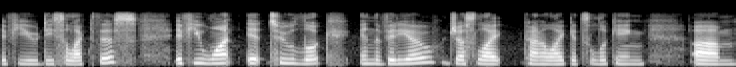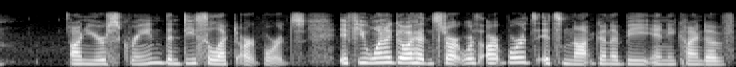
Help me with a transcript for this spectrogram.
if you deselect this. If you want it to look in the video just like kind of like it's looking um, on your screen, then deselect artboards. If you want to go ahead and start with artboards, it's not going to be any kind of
